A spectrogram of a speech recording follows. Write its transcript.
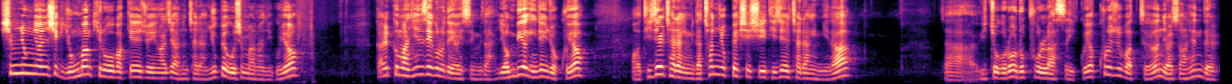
16년식 6만 킬로밖에 주행하지 않은 차량 650만 원이고요. 깔끔한 흰색으로 되어 있습니다. 연비가 굉장히 좋고요. 어, 디젤 차량입니다. 1600cc 디젤 차량입니다. 자, 위쪽으로 루프 글라스 있고요. 크루즈 버튼, 열선 핸들,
